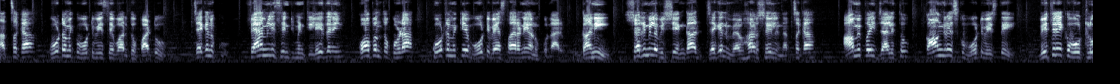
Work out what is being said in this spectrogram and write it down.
నచ్చక కూటమికి ఓటు వేసే వారితో పాటు జగన్కు ఫ్యామిలీ సెంటిమెంట్ లేదని కోపంతో కూడా కూటమికే ఓటు వేస్తారని అనుకున్నారు. కానీ షర్మిల విషయంగా జగన్ వ్యవహార శైలి నచ్చక ఆమెపై జాలితో కాంగ్రెస్కు ఓటు వేస్తే వ్యతిరేక ఓట్లు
